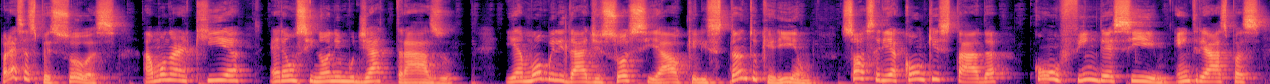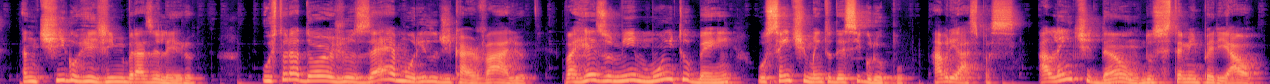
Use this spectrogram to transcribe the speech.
Para essas pessoas, a monarquia era um sinônimo de atraso, e a mobilidade social que eles tanto queriam só seria conquistada com o fim desse, entre aspas, antigo regime brasileiro. O historiador José Murilo de Carvalho vai resumir muito bem o sentimento desse grupo. A lentidão do sistema imperial,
